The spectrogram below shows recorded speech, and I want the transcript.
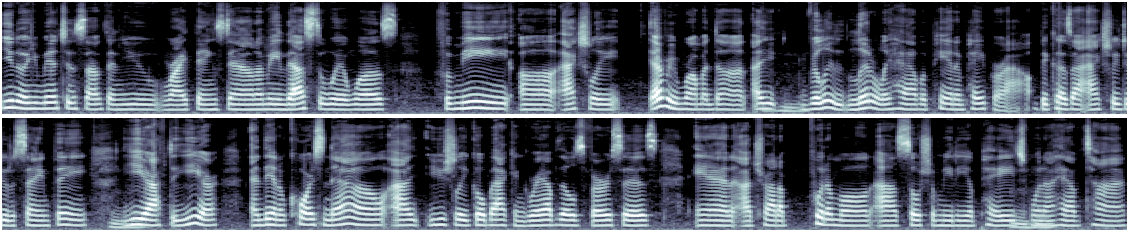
You know, you mentioned something. You write things down. I mean, that's the way it was for me. Uh, actually, every Ramadan, I mm-hmm. really literally have a pen and paper out because I actually do the same thing mm-hmm. year after year. And then, of course, now I usually go back and grab those verses and I try to put them on our social media page mm-hmm. when I have time.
